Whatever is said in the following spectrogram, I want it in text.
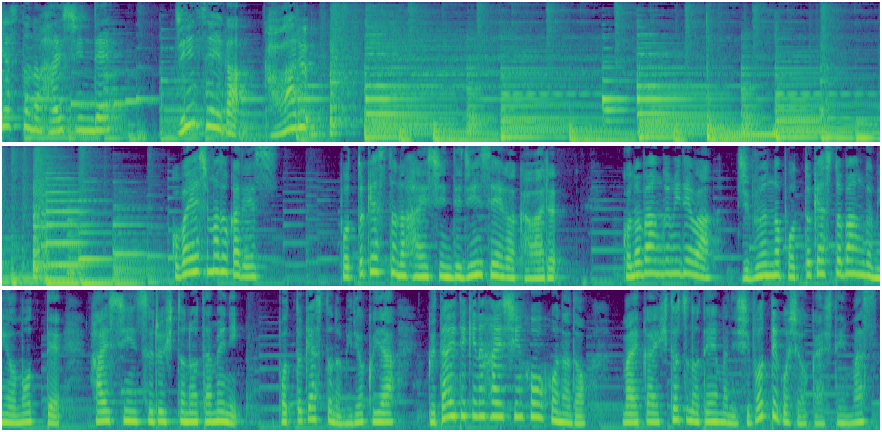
キャストの配信で人生が変わる。小林まどかです。ポッドキャストの配信で人生が変わる。この番組では自分のポッドキャスト番組を持って配信する人のためにポッドキャストの魅力や具体的な配信方法など毎回一つのテーマに絞ってご紹介しています。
